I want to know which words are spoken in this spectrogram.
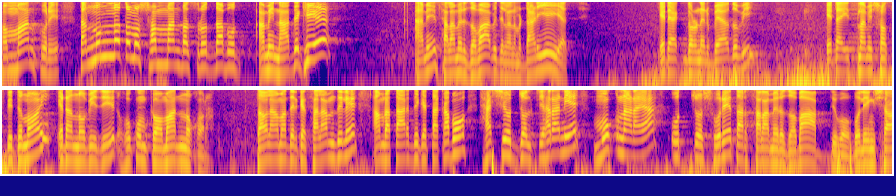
সম্মান করে, তার ন্যূনতম সম্মান বা শ্রদ্ধাবোধ আমি না দেখিয়ে আমি সালামের জবাবে দিলাম, আমি দাঁড়িয়েই আছি। এটা এক ধরনের বেয়াদবি, এটা ইসলামী সংস্কৃতি নয়, এটা নবীজির হুকুমকে অমান্য করা। তাহলে আমাদেরকে সালাম দিলে আমরা তার দিকে তাকাবো হাস্য উজ্জ্বল চেহারা নিয়ে মুখ নাড়ায়া উচ্চ সুরে তার সালামের জবাব দেব। বলি ইনশা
